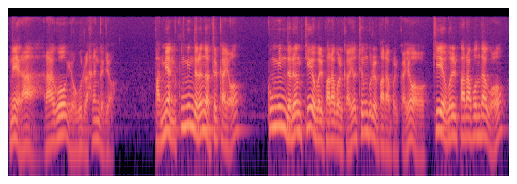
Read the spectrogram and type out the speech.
내라 라고 요구를 하는 거죠. 반면 국민들은 어떨까요? 국민들은 기업을 바라볼까요? 정부를 바라볼까요? 기업을 바라본다고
